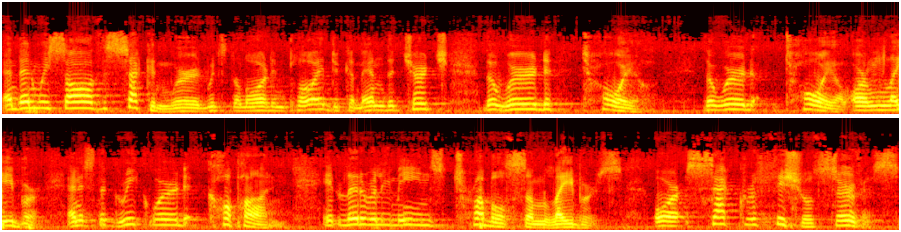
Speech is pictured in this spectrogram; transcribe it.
And then we saw the second word which the Lord employed to commend the church, the word toil. The word toil or labor. And it's the Greek word kopon. It literally means troublesome labors or sacrificial service.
